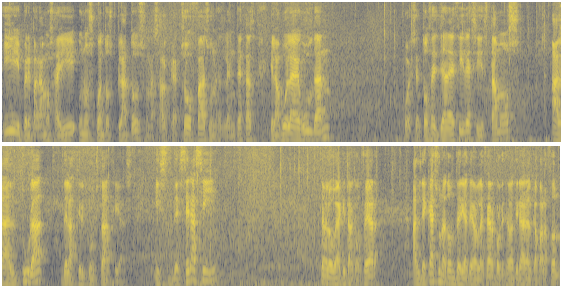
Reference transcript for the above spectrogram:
y preparamos ahí unos cuantos platos, unas alcachofas, unas lentejas, y la abuela de Gul'dan, pues entonces ya decide si estamos a la altura de las circunstancias. Y de ser así, este me lo voy a quitar con fear. Al DK es una tontería tirarle fear porque se va a tirar el caparazón.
